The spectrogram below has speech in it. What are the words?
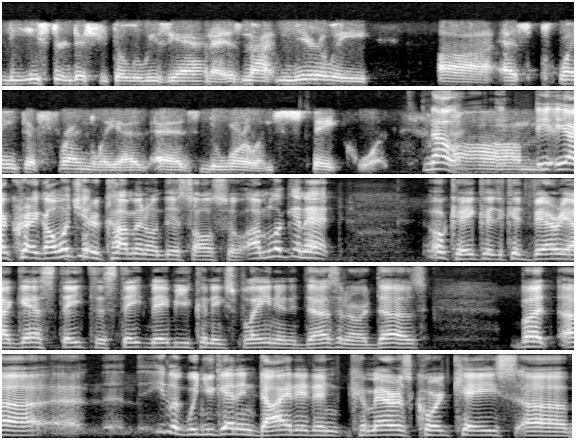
the Eastern District of Louisiana is not nearly uh, as plaintiff friendly as, as New Orleans State Court. Now, Um, yeah, Craig, I want you to comment on this also. I'm looking at, okay, because it could vary, I guess, state to state. Maybe you can explain, and it doesn't, or it does. But uh, look, when you get indicted in Kamara's court case, uh,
